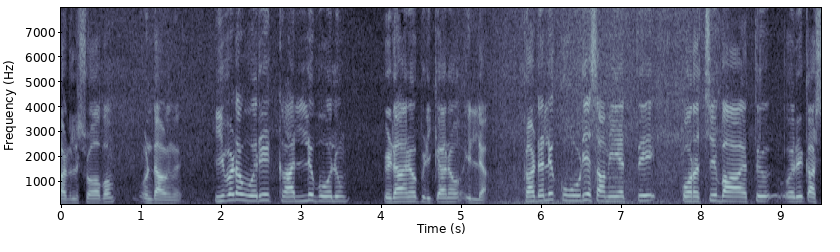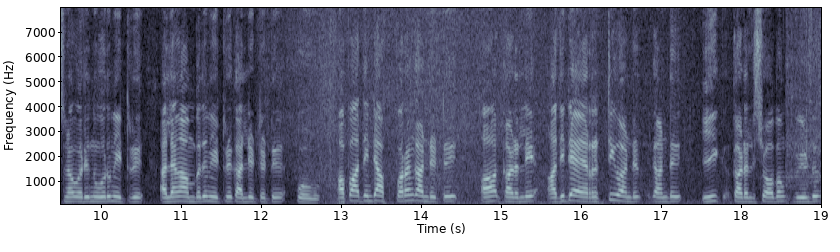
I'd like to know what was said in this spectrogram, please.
കടൽക്ഷോഭം ഉണ്ടാകുന്നത് ഇവിടെ ഒരു കല്ല് പോലും ഇടാനോ പിടിക്കാനോ ഇല്ല. കടൽ കൂടിയ സമയത്ത് കുറച്ച് ഭാഗത്ത് ഒരു കഷ്ണം ഒരു നൂറ് മീറ്റർ അല്ലെങ്കിൽ അമ്പത് മീറ്റർ കല്ലിട്ടിട്ട് പോകും. അപ്പോൾ അതിന്റെ അപ്പുറം കണ്ടിട്ട് ആ കടൽ അതിന്റെ ഇരട്ടി കണ്ട് കണ്ട് ഈ കടൽക്ഷോഭം വീണ്ടും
